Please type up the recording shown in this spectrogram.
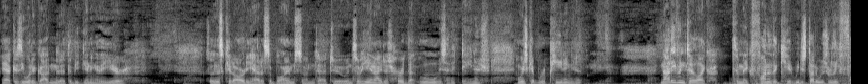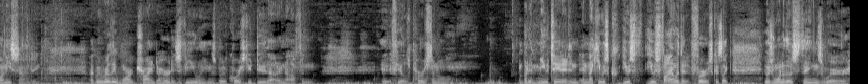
Yeah, because he would have gotten it at the beginning of the year. So this kid already had a Sublime Sun tattoo, and so he and I just heard that. Ooh, is that a Danish? And we just kept repeating it not even to like to make fun of the kid. We just thought it was really funny sounding. Like we really weren't trying to hurt his feelings but of course you do that enough and it feels personal. But it mutated and, and like he was he was he was fine with it at first because like it was one of those things where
